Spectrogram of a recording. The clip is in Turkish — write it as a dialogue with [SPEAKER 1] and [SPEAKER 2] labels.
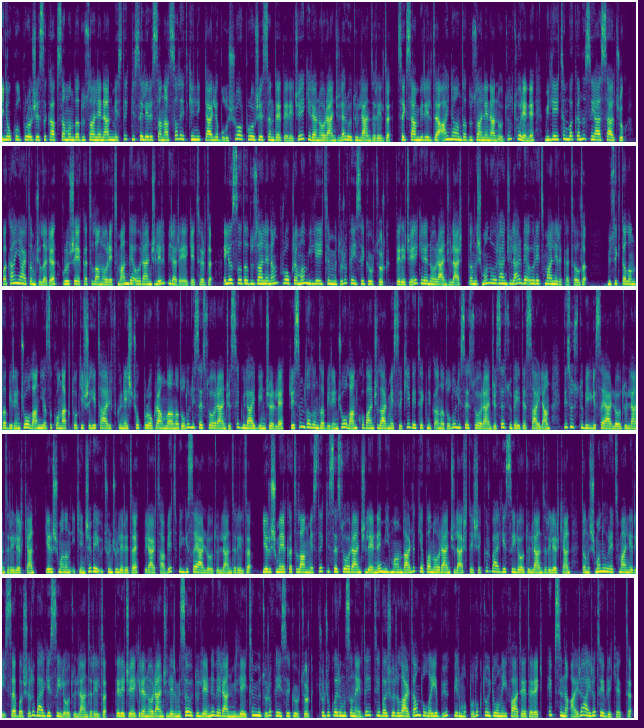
[SPEAKER 1] Bin Okul projesi kapsamında düzenlenen meslek liseleri sanatsal etkinliklerle buluşuyor projesinde dereceye giren öğrenciler ödüllendirildi. 81 ilde aynı anda düzenlenen ödül töreni Milli Eğitim Bakanı Ziya Selçuk, bakan yardımcıları, projeye katılan öğretmen ve öğrencileri bir araya getirdi. Elazığ'da düzenlenen programa Milli Eğitim Müdürü Feyzi Gürtürk, dereceye giren öğrenciler, danışman öğrenciler ve öğretmenleri katıldı. Müzik dalında birinci olan Yazı Konak TOKİ Şehit Arif Güneş Çok Programlı Anadolu Lisesi öğrencisi Gülay Bincir'le resim dalında birinci olan Kovancılar Mesleki ve Teknik Anadolu Lisesi öğrencisi Zübeyde Saylan dizüstü bilgisayarla ödüllendirilirken yarışmanın ikinci ve üçüncüleri de birer tablet bilgisayarla ödüllendirildi. Yarışmaya katılan meslek lisesi öğrencilerine mihmandarlık yapan öğrenciler teşekkür belgesiyle ödüllendirilirken danışman öğretmenleri ise başarı belgesiyle ödüllendirildi. Dereceye giren öğrencilerimize ödüllerini veren Milli Eğitim Müdürü Feyzi Gürtürk, çocuklarımızın elde ettiği başarılardan dolayı büyük bir mutluluk duyduğunu ifade ederek hepsini ayrı ayrı tebrik etti.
